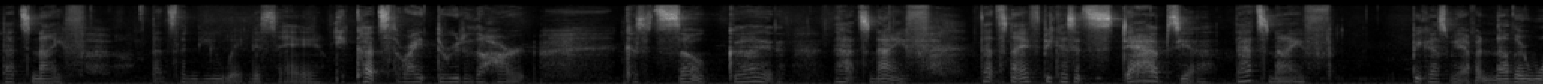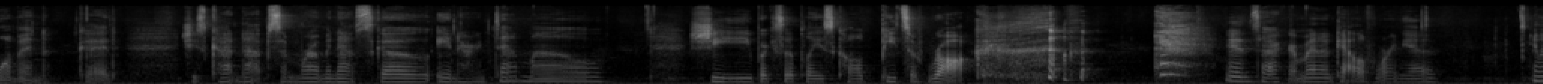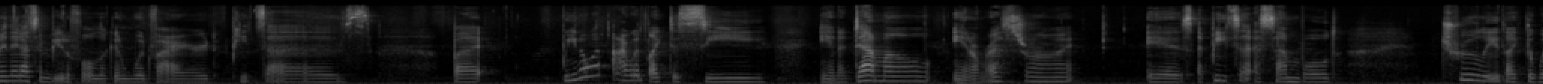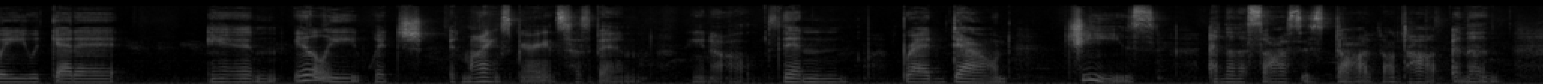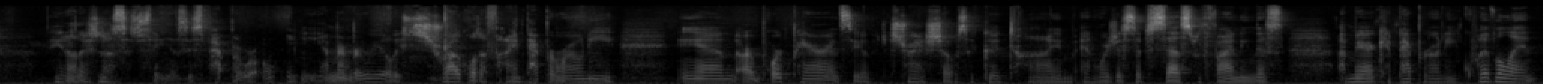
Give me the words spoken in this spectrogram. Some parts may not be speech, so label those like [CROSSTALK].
That's knife. That's the new way to say it cuts right through to the heart because it's so good. That's knife. That's knife because it stabs you. That's knife because we have another woman. Good. She's cutting up some Romanesco in her demo. She works at a place called Pizza Rock [LAUGHS] in Sacramento, California. I mean, they got some beautiful looking wood fired pizzas, but you know what I would like to see in a demo, in a restaurant, is a pizza assembled truly like the way you would get it in Italy, which in my experience has been, you know, thin bread down cheese, and then the sauce is dotted on top, and then you know, there's no such thing as this pepperoni. I remember we always struggle to find pepperoni, and our poor parents, you know, they're just trying to show us a good time, and we're just obsessed with finding this American pepperoni equivalent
